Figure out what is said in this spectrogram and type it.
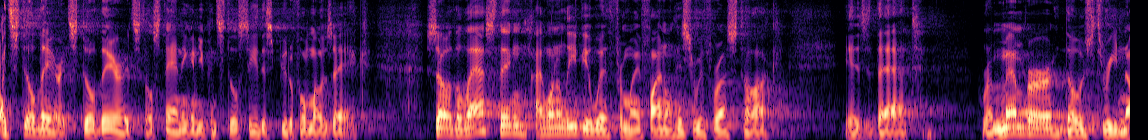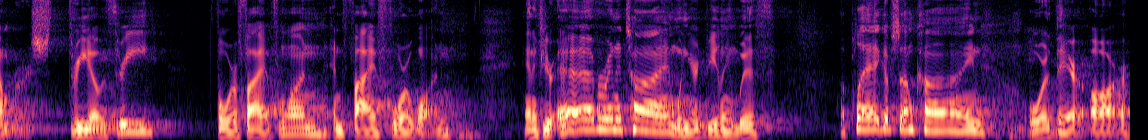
it's still there, it's still there, it's still standing, and you can still see this beautiful mosaic. So, the last thing I want to leave you with for my final History with Russ talk is that remember those three numbers 303, 451, and 541. And if you're ever in a time when you're dealing with a plague of some kind, or there are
